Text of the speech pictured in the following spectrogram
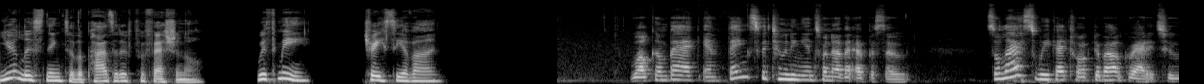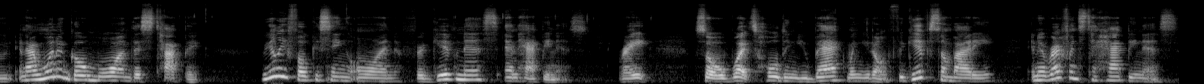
you're listening to The Positive Professional with me, Tracy Yvonne. Welcome back, and thanks for tuning in to another episode. So, last week I talked about gratitude, and I want to go more on this topic, really focusing on forgiveness and happiness, right? So, what's holding you back when you don't forgive somebody? And in reference to happiness,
